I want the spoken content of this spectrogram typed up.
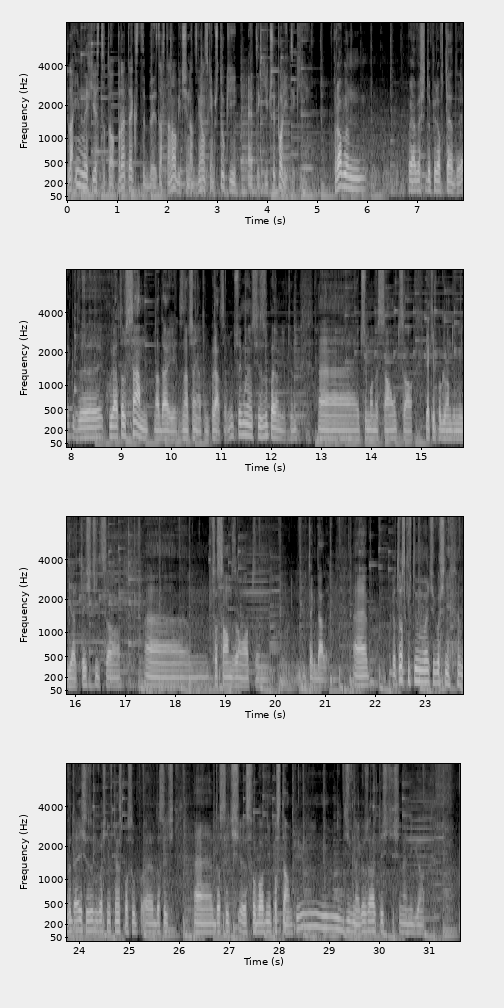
Dla innych jest to pretekst, by zastanowić się nad związkiem sztuki, etyki czy polityki. Problem pojawia się dopiero wtedy, gdy kurator sam nadaje znaczenia tym pracom, nie przejmując się zupełnie tym, e, czym one są, co, jakie poglądy mieli artyści, co, e, co sądzą o tym i tak. E, Piotrowski w tym momencie właśnie wydaje się, że właśnie w ten sposób e, dosyć, e, dosyć e, swobodnie postąpił i nic dziwnego, że artyści się na niego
